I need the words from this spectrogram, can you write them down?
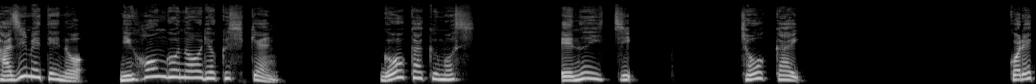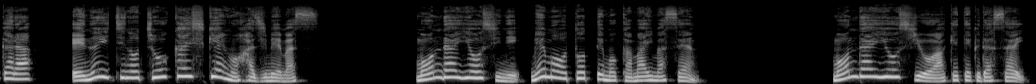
初めての日本語能力試験合格模試 N1 懲戒これから N1 の懲戒試験を始めます。問題用紙にメモを取っても構いません。問題用紙を開けてください。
